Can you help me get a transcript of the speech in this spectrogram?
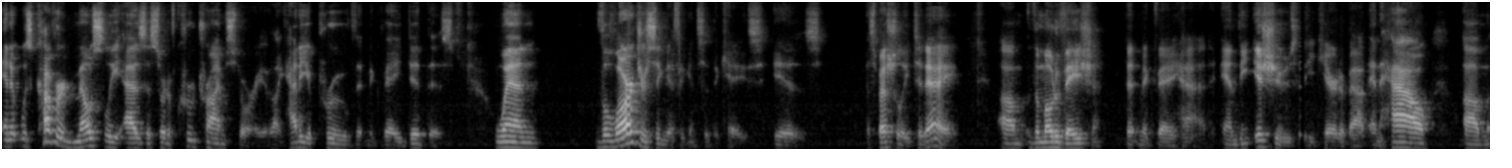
And it was covered mostly as a sort of crew crime story like, how do you prove that McVeigh did this? When the larger significance of the case is, especially today, um, the motivation that McVeigh had and the issues that he cared about and how um,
